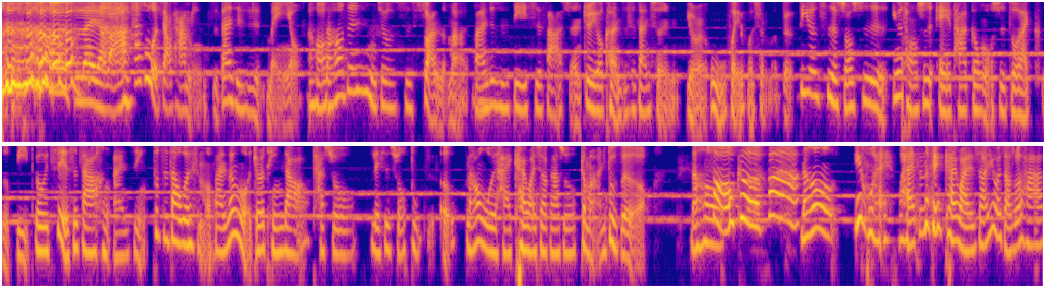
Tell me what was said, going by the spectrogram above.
之类的吧。他说我叫他名字，但其实没有。然后然后这件事情就是算了嘛，反正就是第一次发生，就有可能只是单纯有人误会或什么的。第二次的时候是因为同事 A 他跟我是坐在隔壁，有一次也是大家很安静，不知道为什么，反正我就听到他说类似说肚子饿，然后我还开玩笑跟他说干嘛你肚子饿哦，然后超可怕！然后因为我还我还在那边开玩笑，因为我想说他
